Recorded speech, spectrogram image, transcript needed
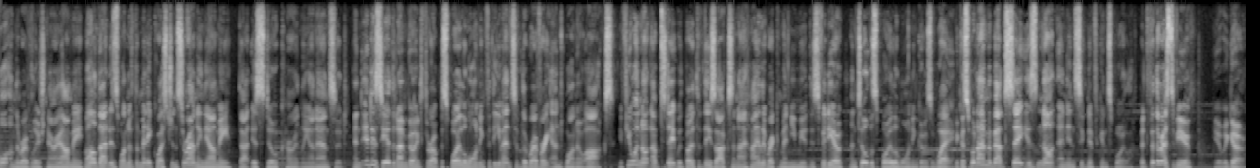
war on the Revolutionary Army, well, that is one of the many questions surrounding the army that is still currently unanswered. And it is here that I'm going to throw up a spoiler warning for the events of the Reverie and Wano arcs. If you are not up to date with both of these arcs, then I highly recommend you mute this video until the spoiler warning goes away, because what I'm about to say is not an insignificant spoiler. But for the rest of you, here we go.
